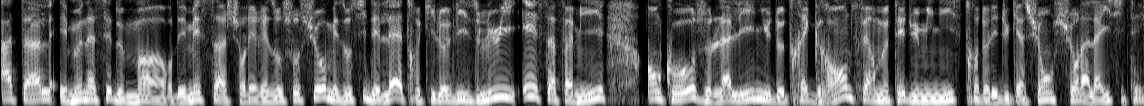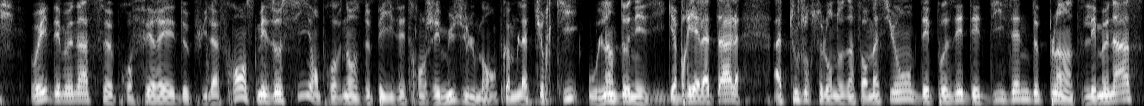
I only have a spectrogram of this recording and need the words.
Attal est menacé de mort. Des messages sur les réseaux sociaux, mais aussi des lettres qui le visent lui et sa famille. En cause, la ligne de très grande fermeté du ministre de l'Éducation sur la laïcité. Oui, des menaces proférées depuis la France, mais aussi en provenance de pays étrangers musulmans comme la Turquie ou l'Indonésie. Gabriel Attal a toujours, selon nos informations, déposé des dizaines de plaintes. Les menaces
